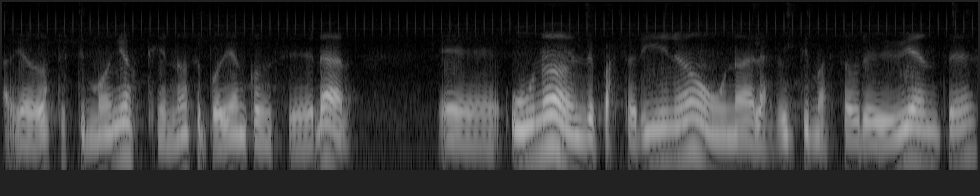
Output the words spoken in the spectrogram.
había dos testimonios que no se podían considerar. Eh, uno, el de Pastorino, una de las víctimas sobrevivientes,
